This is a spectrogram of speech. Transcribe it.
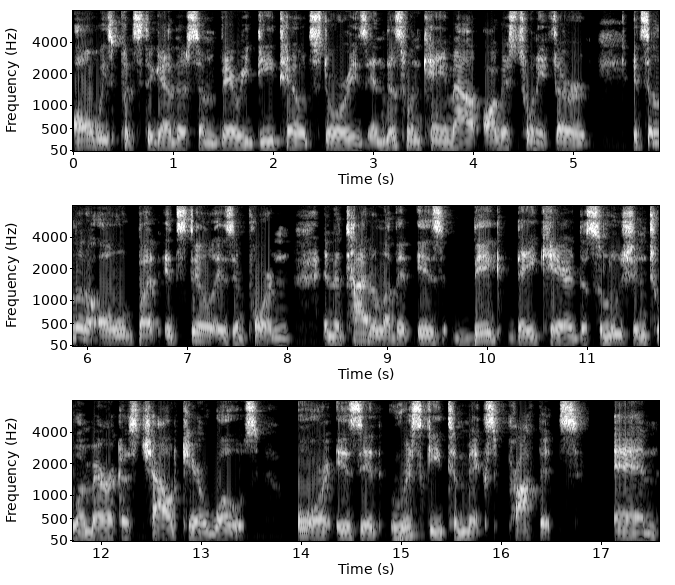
always puts together some very detailed stories. And this one came out August 23rd. It's a little old, but it still is important. And the title of it is Big Daycare The Solution to America's Child Care Woes or is it risky to mix profits and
